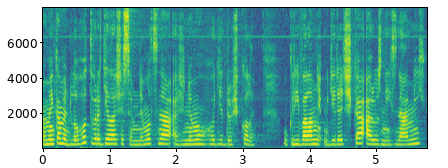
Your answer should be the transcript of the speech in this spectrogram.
Maminka mi dlouho tvrdila, že jsem nemocná a že nemohu hodit do školy. Ukrývala mě u dědečka a různých známých,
